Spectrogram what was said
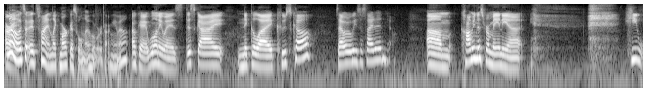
All no, right. it's it's fine. Like Marcus will know who we're talking about. Okay. Well, anyways, this guy Nikolai Cusco. Is that what we decided? No. Um, communist Romania. he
